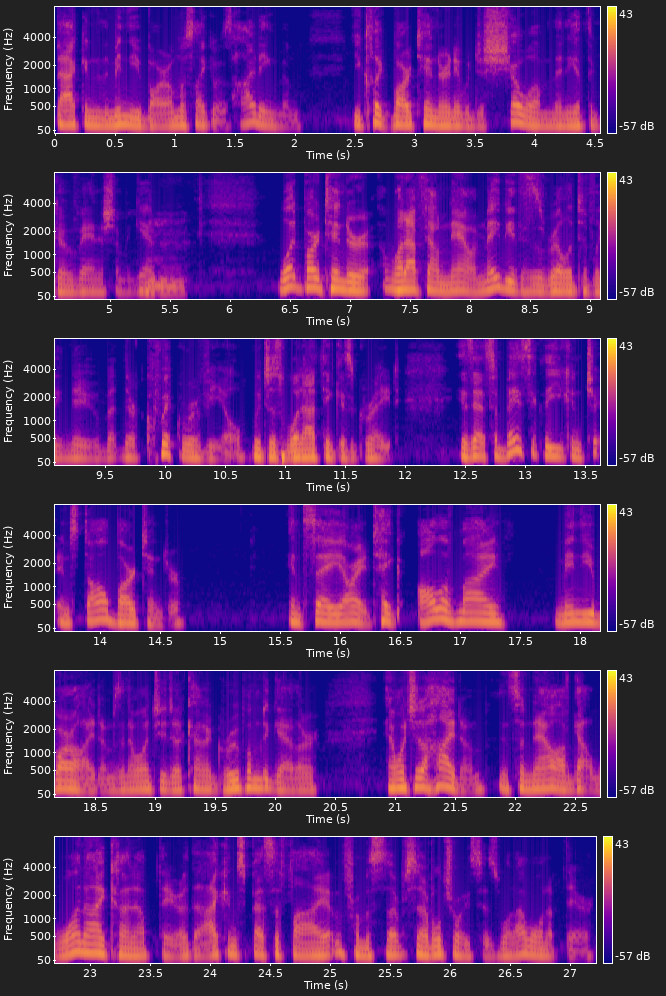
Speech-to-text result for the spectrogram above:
back into the menu bar, almost like it was hiding them. You click bartender and it would just show them, then you have to go vanish them again. Mm-hmm what bartender what i found now and maybe this is relatively new but their quick reveal which is what i think is great is that so basically you can t- install bartender and say, all right, take all of my menu bar items and I want you to kind of group them together and I want you to hide them. And so now I've got one icon up there that I can specify from several choices what I want up there.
